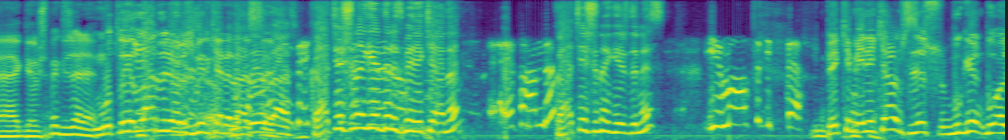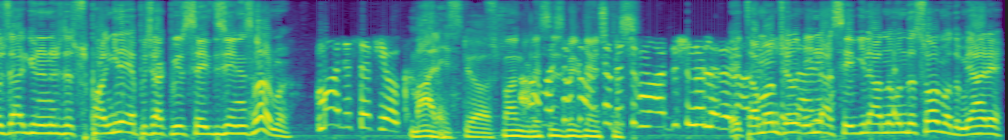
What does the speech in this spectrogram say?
Ee, görüşmek üzere. Mutlu yıllar diliyoruz bir kere daha size. Kaç yaşına girdiniz Melike Hanım? Efendim. Kaç yaşına girdiniz? 26 bitti. Peki Melike Hanım size bugün bu özel gününüzde spangile yapacak bir sevdiceğiniz var mı? Maalesef yok. Maalesef diyor. Çok bir genç kız. arkadaşım var düşünürler herhalde. E tamam canım şeyler illa sevgili anlamında sormadım. Yani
